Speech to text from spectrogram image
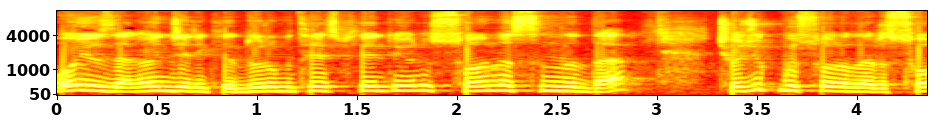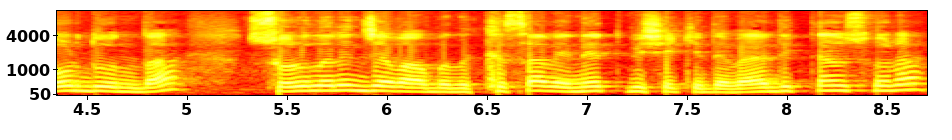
O yüzden öncelikle durumu tespit ediyoruz. Sonrasında da çocuk bu soruları sorduğunda soruların cevabını kısa ve net bir şekilde verdikten sonra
